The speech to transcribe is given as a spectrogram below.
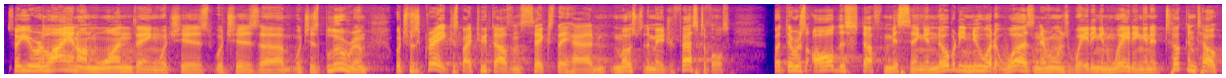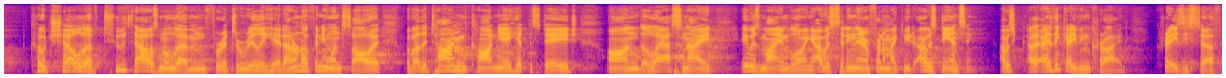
So you're relying on one thing, which is, which is, uh, which is Blue Room, which was great because by 2006 they had most of the major festivals. But there was all this stuff missing, and nobody knew what it was, and everyone was waiting and waiting. And it took until Coachella of 2011 for it to really hit. I don't know if anyone saw it, but by the time Kanye hit the stage on the last night, it was mind-blowing. I was sitting there in front of my computer. I was dancing. I, was, I think I even cried. Crazy stuff.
